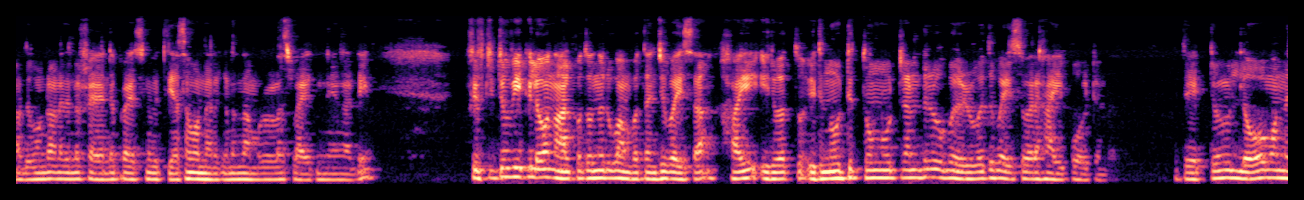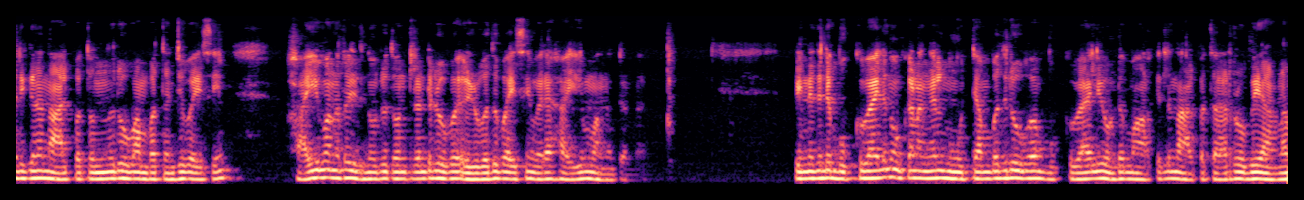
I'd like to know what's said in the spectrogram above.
അതുകൊണ്ടാണ് ഇതിന്റെ ഷെയറിന്റെ പ്രൈസിന് വ്യത്യാസം വന്നിരിക്കുന്നത്. നമ്മളുള്ള സ്ലൈഡിനെ കാട്ടി. ഫിഫ്റ്റി ടു വീക്കിലോ നാൽപ്പത്തൊന്ന് രൂപ അമ്പത്തഞ്ച് പൈസ ഹൈ ഇരുപത്തി ഇരുന്നൂറ്റി തൊണ്ണൂറ്റി രണ്ട് രൂപ എഴുപത് പൈസ വരെ ഹൈ പോയിട്ടുണ്ട്. ഇത് ഏറ്റവും ലോ വന്നിരിക്കുന്ന നാൽപ്പത്തൊന്ന് രൂപ അമ്പത്തഞ്ച് പൈസയും ഹൈ വന്നിട്ട് ഇരുന്നൂറ്റി തൊണ്ണൂറ്റി രണ്ട് രൂപ എഴുപത് പൈസയും വരെ ഹൈയും വന്നിട്ടുണ്ട്. പിന്നെ ഇതിന്റെ ബുക്ക് വാല്യൂ നോക്കുകയാണെങ്കിൽ നൂറ്റമ്പത് രൂപ ബുക്ക് വാല്യൂ ഉണ്ട്. മാർക്കറ്റിൽ നാൽപ്പത്തി ആറ് രൂപയാണ്.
